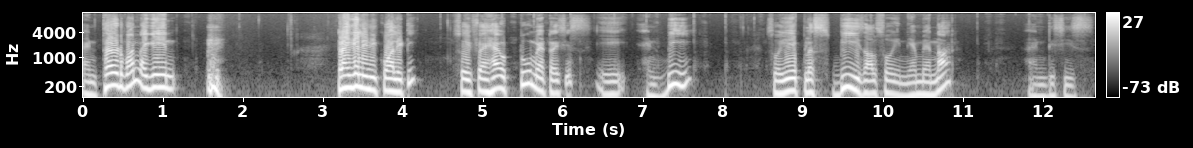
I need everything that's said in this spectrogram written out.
And third one again triangle inequality. So, if I have two matrices A and B, so A plus B is also in M n R and this is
